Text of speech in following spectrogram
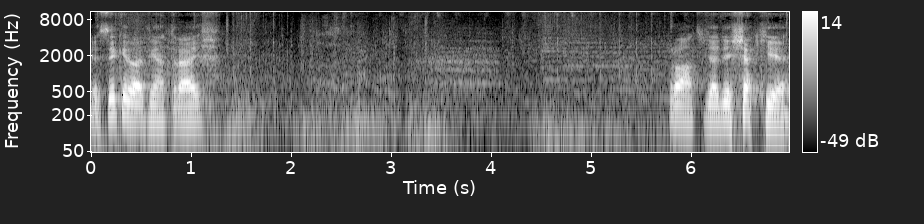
Eu sei que ele vai vir atrás. Pronto, já deixa aqui.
